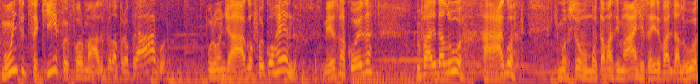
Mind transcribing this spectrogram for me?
muito disso aqui foi formado pela própria água, por onde a água foi correndo. Mesma coisa no Vale da Lua. A água que mostrou, vou botar umas imagens aí do Vale da Lua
